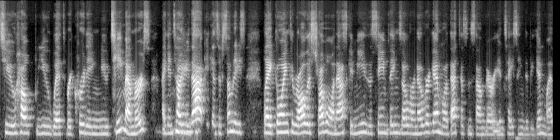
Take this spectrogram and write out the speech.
to help you with recruiting new team members. I can tell you that because if somebody's like going through all this trouble and asking me the same things over and over again, well, that doesn't sound very enticing to begin with.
